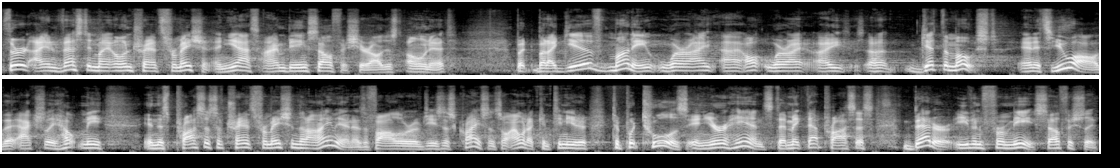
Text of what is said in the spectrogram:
Third, I invest in my own transformation. And yes, I'm being selfish here, I'll just own it. But, but I give money where I, where I, I uh, get the most. And it's you all that actually help me in this process of transformation that I'm in as a follower of Jesus Christ. And so I want to continue to, to put tools in your hands to make that process better, even for me, selfishly.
